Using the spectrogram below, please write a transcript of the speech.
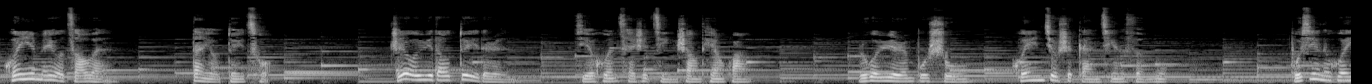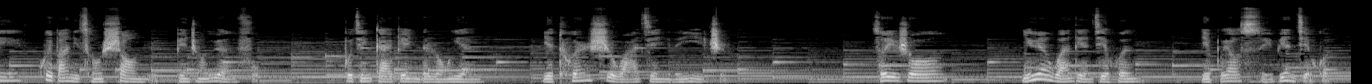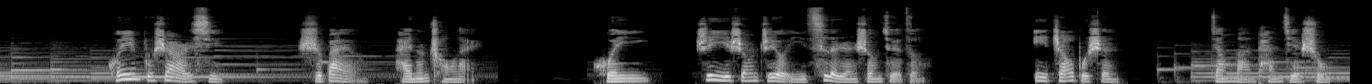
婚姻没有早晚，但有对错。只有遇到对的人，结婚才是锦上添花。如果遇人不淑，婚姻就是感情的坟墓。不幸的婚姻会把你从少女变成怨妇，不仅改变你的容颜，也吞噬瓦解你的意志。所以说，宁愿晚点结婚，也不要随便结婚。婚姻不是儿戏。失败了还能重来。婚姻是一生只有一次的人生抉择，一招不慎，将满盘皆输。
